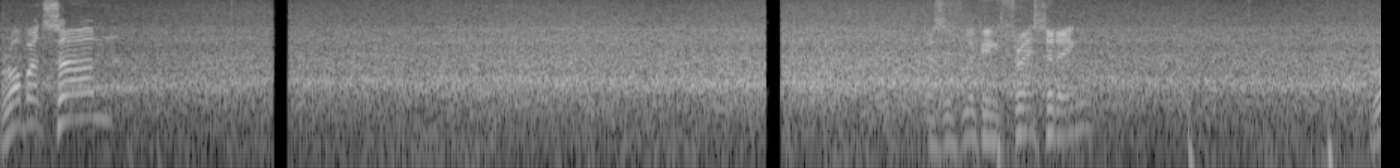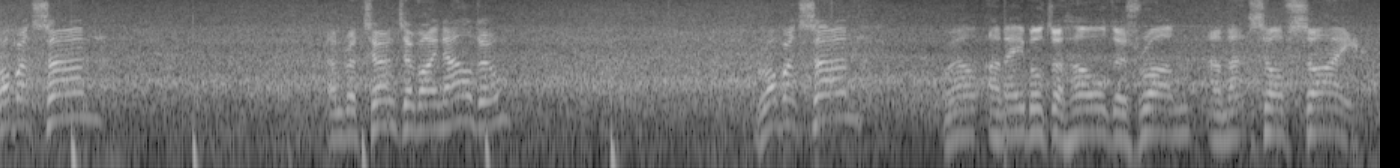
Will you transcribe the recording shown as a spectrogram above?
Robertson. This is looking threatening. Robertson. And return to Wijnaldum. Robertson. Well, unable to hold his run, and that's offside.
